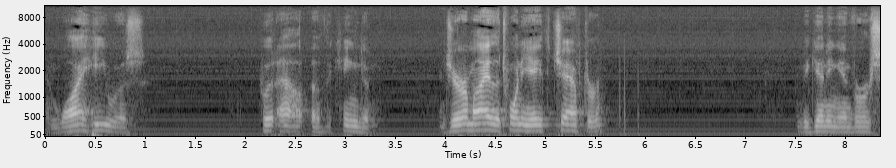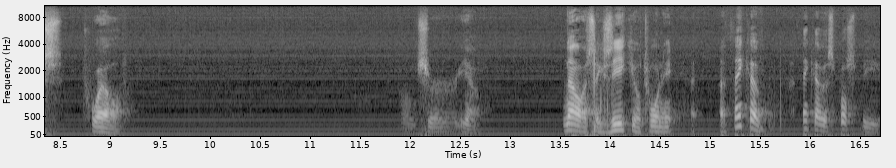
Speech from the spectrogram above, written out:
and why he was put out of the kingdom. In Jeremiah, the 28th chapter, beginning in verse 12. I'm sure, yeah. No, it's Ezekiel 20. I think I, I think I was supposed to be,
